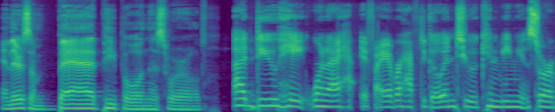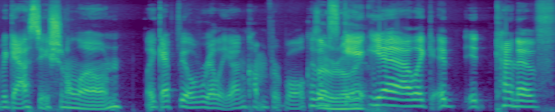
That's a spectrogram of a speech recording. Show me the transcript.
And there's some bad people in this world. I do hate when I ha- if I ever have to go into a convenience store of a gas station alone. Like I feel really uncomfortable because I'm Oh, really? scared. Yeah, like it it kind of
